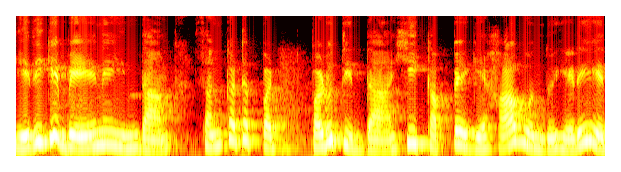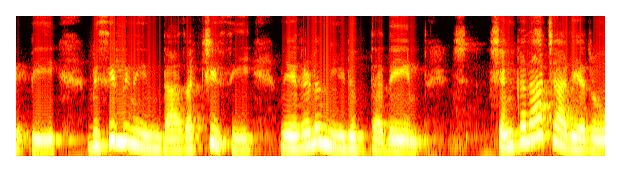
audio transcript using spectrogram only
ಎರಿಗೆ ಬೇನೆಯಿಂದ ಸಂಕಟ ಪಡುತ್ತಿದ್ದ ಈ ಕಪ್ಪೆಗೆ ಹಾವೊಂದು ಎಡೆ ಎತ್ತಿ ಬಿಸಿಲಿನಿಂದ ರಕ್ಷಿಸಿ ನೆರಳು ನೀಡುತ್ತದೆ. ಶಂಕರಾಚಾರ್ಯರು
